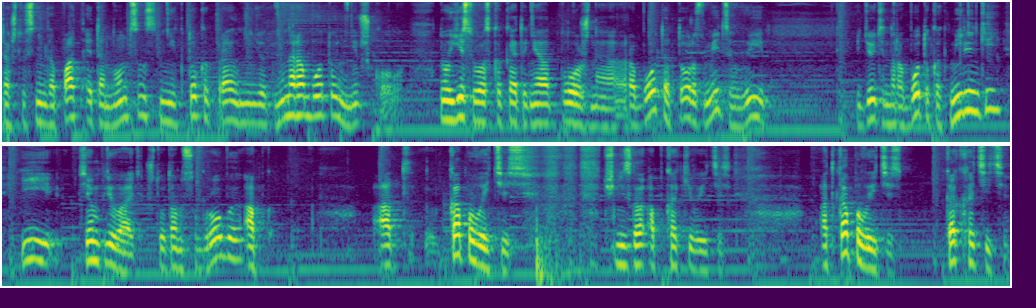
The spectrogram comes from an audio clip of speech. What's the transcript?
Так что снегопад это нонсенс. Никто, как правило, не идет ни на работу, ни в школу. Но если у вас какая-то неотложная работа, то, разумеется, вы идете на работу как миленький и всем плевать, что там сугробы. Об... Откапывайтесь. Чуть не сказал, обкакивайтесь. Откапывайтесь, как хотите.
